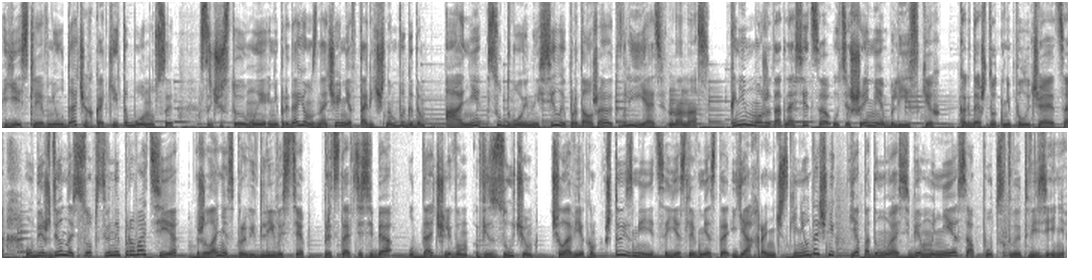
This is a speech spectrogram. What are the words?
Есть ли в неудачах какие-то бонусы? Зачастую мы не придаем значения вторичным выгодам, а они с удвоенной силой продолжают влиять на нас. К ним может относиться утешение близких, когда что-то не получается, убежденность в собственной правоте, желание справедливости. Представьте себя удачливым, везучим человеком. Что изменится, если вместо «я хронический неудачник» я подумаю о себе «мне сопутствует везение»?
